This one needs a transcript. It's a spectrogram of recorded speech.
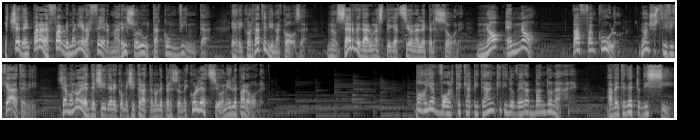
E c'è da imparare a farlo in maniera ferma, risoluta, convinta. E ricordatevi una cosa, non serve dare una spiegazione alle persone. No è no. Vaffanculo. Non giustificatevi. Siamo noi a decidere come ci trattano le persone con le azioni e le parole. Poi a volte capita anche di dover abbandonare. Avete detto di sì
